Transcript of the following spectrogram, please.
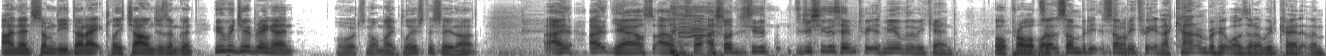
and then somebody directly challenges them, going, "Who would you bring in?" Oh, it's not my place to say that. I, I, yeah. I also, I also saw. I saw. Did you see the? Did you see the same tweet as me over the weekend? Oh, probably. So somebody somebody tweeted, I can't remember who it was, that I would credit them.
